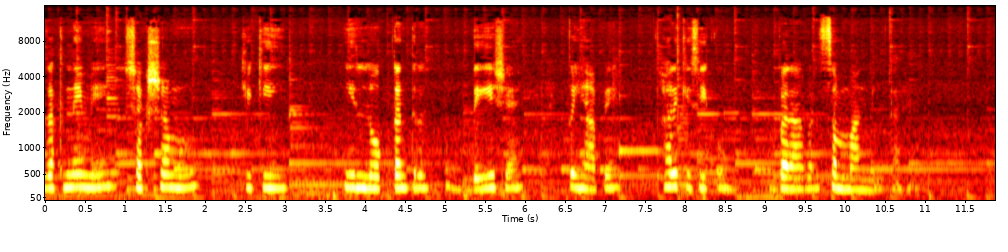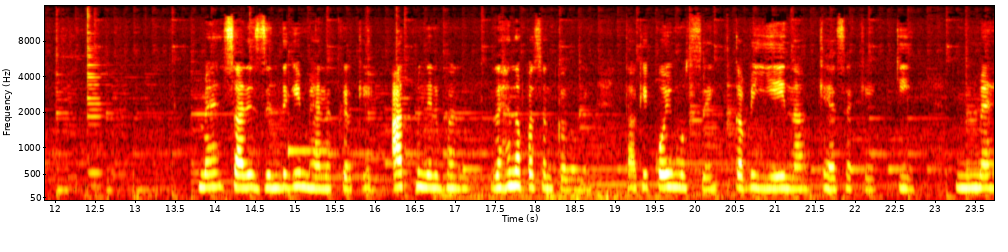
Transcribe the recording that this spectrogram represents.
रखने में सक्षम हूँ, क्योंकि ये लोकतंत्र देश है तो यहाँ पे हर किसी को बराबर सम्मान मिलता है। मैं सारी ज़िंदगी मेहनत करके आत्मनिर्भर रहना पसंद करूँगी, ताकि कोई मुझसे कभी ये ना कह सके कि मैं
